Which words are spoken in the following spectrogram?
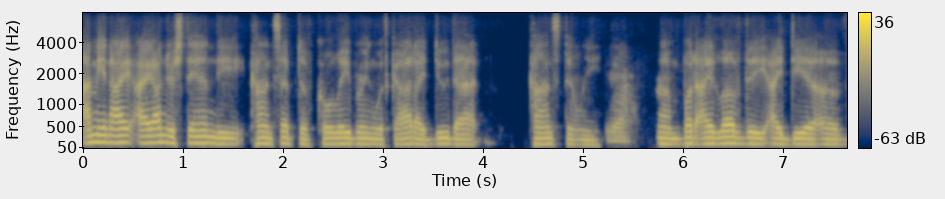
I mean, I I understand the concept of co-laboring with God. I do that constantly. Yeah. Um, but I love the idea of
